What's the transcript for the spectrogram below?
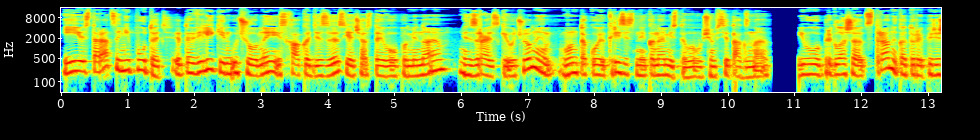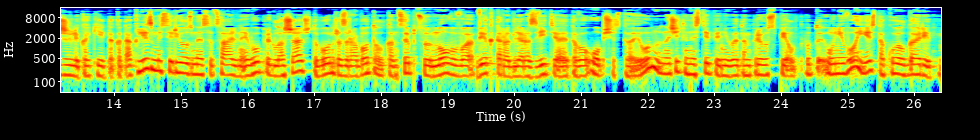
И стараться не путать. Это великий ученый из Хака Дизес, я часто его упоминаю, израильский ученый. Он такой кризисный экономист, его, в общем, все так знают. Его приглашают страны, которые пережили какие-то катаклизмы серьезные социальные. Его приглашают, чтобы он разработал концепцию нового вектора для развития этого общества. И он в значительной степени в этом преуспел. Вот у него есть такой алгоритм.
